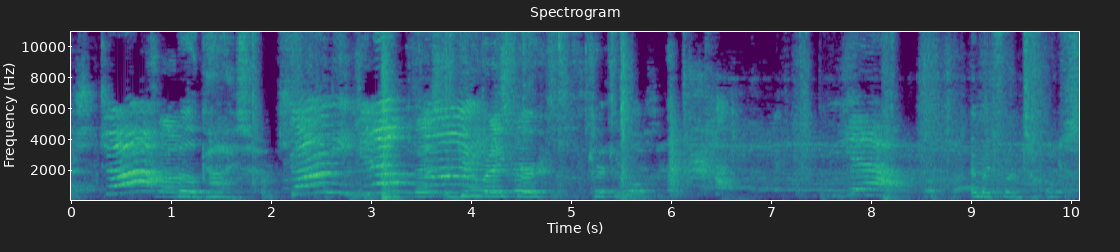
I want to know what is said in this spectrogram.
Oh, guys. We're getting ready for turkey bowl at my friend's house.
